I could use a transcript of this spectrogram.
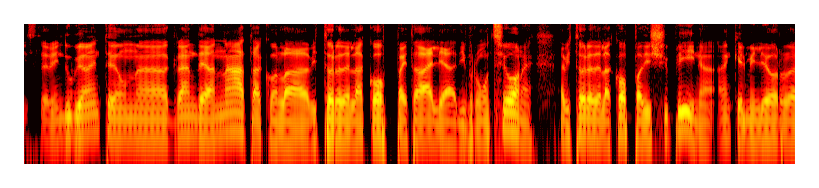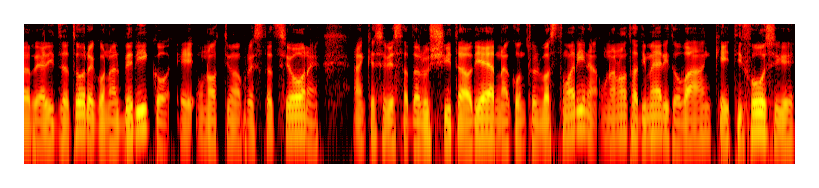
Mister, indubbiamente una grande annata con la vittoria della Coppa Italia di promozione, la vittoria della Coppa Disciplina, anche il miglior realizzatore con Alberico e un'ottima prestazione, anche se vi è stata l'uscita odierna contro il Vastomarina. Una nota di merito va anche ai tifosi che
